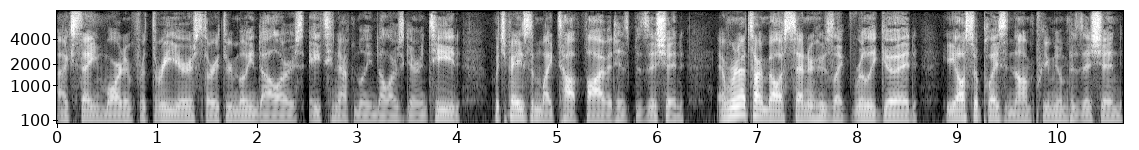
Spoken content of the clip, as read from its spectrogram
uh, extending Martin for three years, $33 million, $18.5 million guaranteed, which pays him like top five at his position. And we're not talking about a center who's like really good. He also plays a non premium position.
